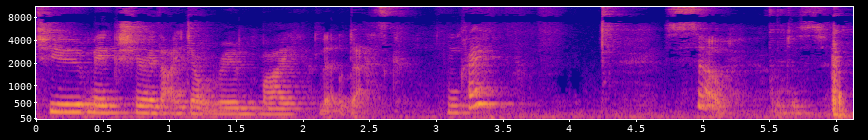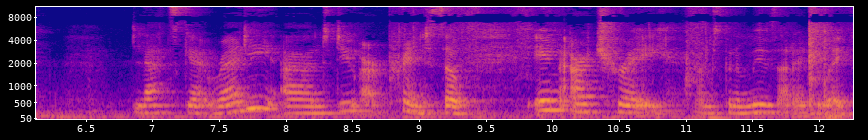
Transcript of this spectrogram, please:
to make sure that I don't ruin my little desk, okay? So I'll just, let's get ready and do our print. So in our tray, I'm just gonna move that out of the way.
